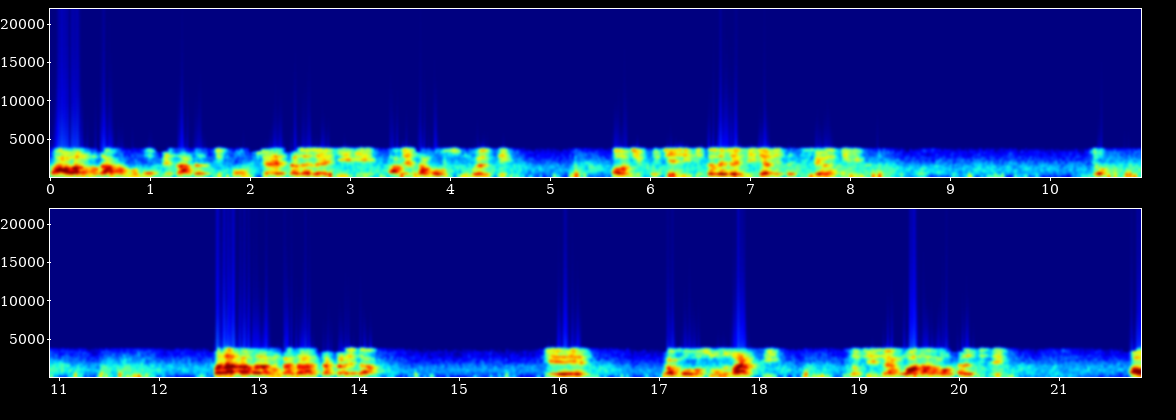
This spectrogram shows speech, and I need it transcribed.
باور خدا هم موږ په ساده کې کوم شی تل لګيږي هغه ته موصول ولتي او چې کوم شي کې تل لګيږي هغه ته څه ولتي یو بل خبره موږ دا څکړې ده چې کوم موصول غړتي نو چې څه وزن ورسره شي او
